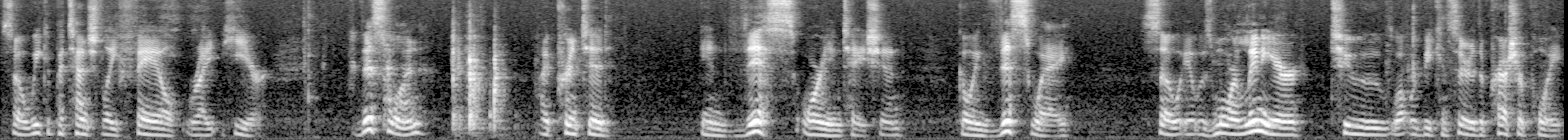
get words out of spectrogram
So we could potentially fail right here. This one, I printed in this orientation, going this way, so it was more linear to what would be considered the pressure point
